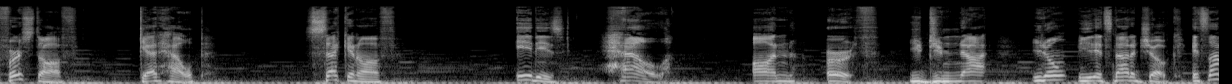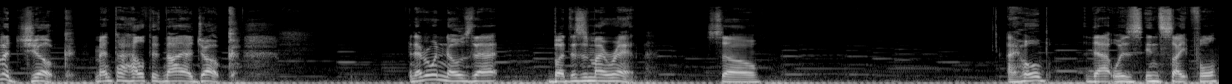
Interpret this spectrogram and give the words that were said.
First off, get help. Second off, it is hell on earth. You do not, you don't, it's not a joke. It's not a joke. Mental health is not a joke. And everyone knows that, but this is my rant. So I hope that was insightful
